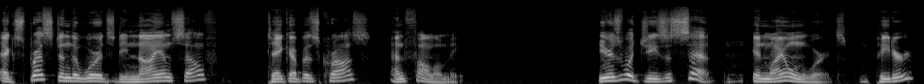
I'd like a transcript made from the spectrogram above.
expressed in the words deny himself, take up his cross, and follow me. Here's what Jesus said in my own words Peter,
